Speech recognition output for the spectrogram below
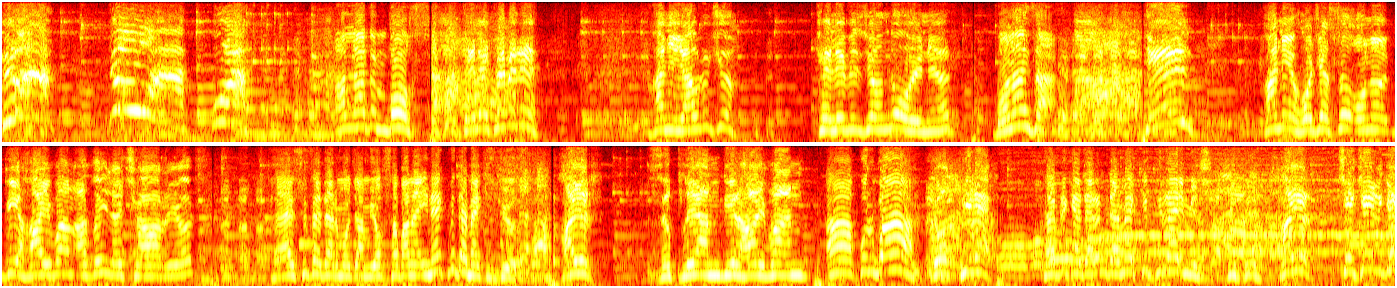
Hüa! Hüa! Hua! Anladım boks. Delirtme beni! Hani yavrucuğum, televizyonda oynuyor, Bonanza. değil! Hani hocası onu bir hayvan adıyla çağırıyor? Teessüf ederim hocam yoksa bana inek mi demek istiyorsun? Hayır! Zıplayan bir hayvan, Aa kurbağa. yok pire! Tebrik ederim demek ki pireymiş. Hayır! Çekirge!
